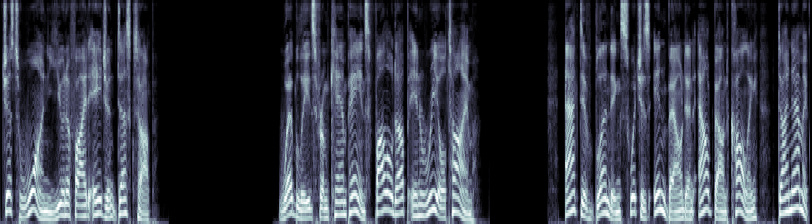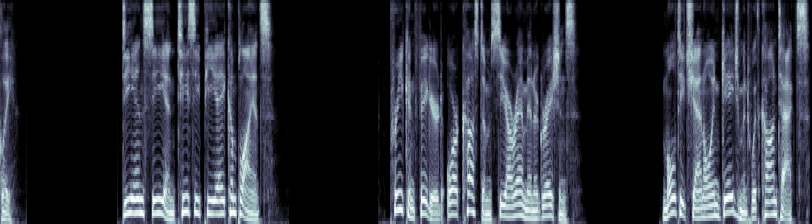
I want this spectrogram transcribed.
Just one unified agent desktop. Web leads from campaigns followed up in real time. Active blending switches inbound and outbound calling dynamically. DNC and TCPA compliance. Pre-configured or custom CRM integrations. Multi-channel engagement with contacts.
